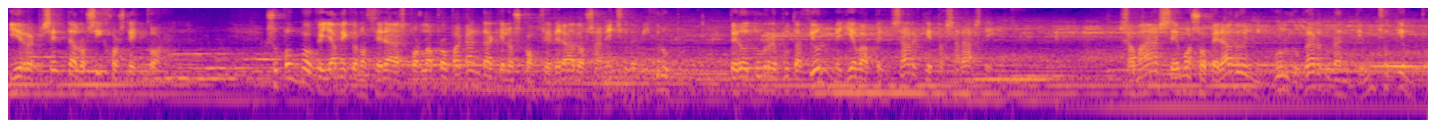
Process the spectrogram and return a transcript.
y represento a los hijos de Coral. Supongo que ya me conocerás por la propaganda que los confederados han hecho de mi grupo, pero tu reputación me lleva a pensar que pasarás de ella. Jamás hemos operado en ningún lugar durante mucho tiempo,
